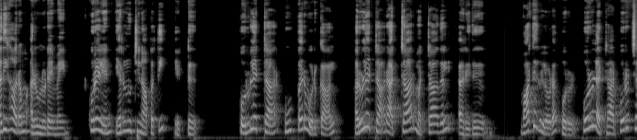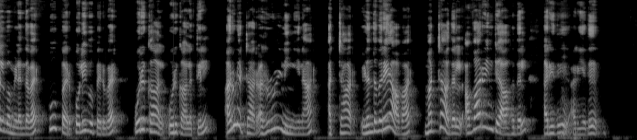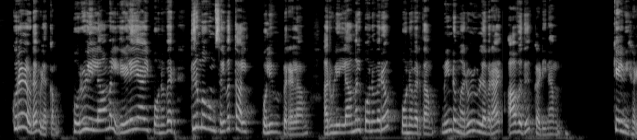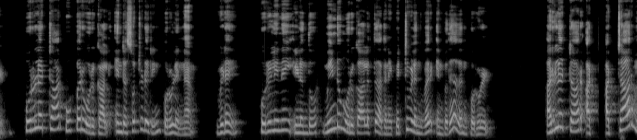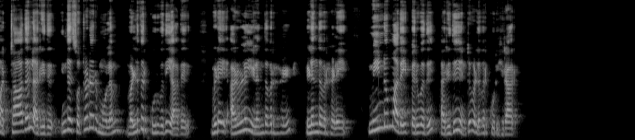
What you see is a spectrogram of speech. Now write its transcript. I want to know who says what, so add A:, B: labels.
A: அதிகாரம் அருளுடைமை. குரல் எண் இருநூற்றி நாற்பத்தி எட்டு. பொருளற்றார் பூப்பர் ஒரு கால் அருளற்றார் அற்றார் மற்றாதல் அரிது. வார்த்தைகளோட பொருள். பொருளற்றார் பொருட்செல்வம் இழந்தவர் பூப்பர் பொலிவு பெறுவர். ஒரு கால் ஒரு காலத்தில் அருளற்றார் அருள் நீங்கினார் அற்றார் இழந்தவரே ஆவார் மற்றாதல் அவ்வாறின்றி ஆகுதல் அரிது அரியது. குரலோட விளக்கம். பொருள் இல்லாமல் ஏழையாய் போனவர் திரும்பவும் செல்வத்தால் பொலிவு பெறலாம். அருள் இல்லாமல் போனவரோ போனவர்தாம். மீண்டும் அருள் உள்ளவராய் ஆவது கடினம். கேள்விகள். பொருளற்றார் பூப்பர் ஒரு கால் என்ற சொற்றொடரின் பொருள் என்ன? விடை. பொருளினை இழந்தோர் மீண்டும் ஒரு காலத்து அதனை பெற்று விளங்குவர் என்பது அதன் பொருள். அருளற்றார் அற்றார் மற்றாதல் அரிது. இந்த சொற்றொடர் மூலம் வள்ளுவர் கூறுவது யாது? விடை அருளை இழந்தவர்கள் இழந்தவர்களே மீண்டும் அதை பெறுவது அரிது என்று வள்ளுவர் கூறுகிறார்.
